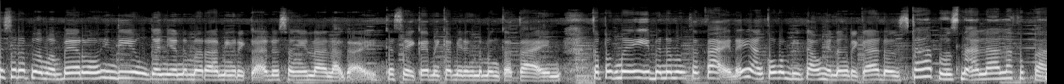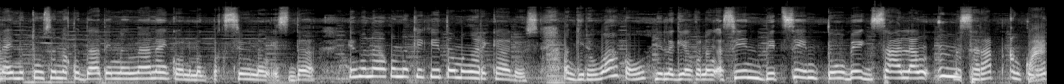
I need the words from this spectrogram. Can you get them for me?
Masarap naman, pero hindi yung ganyan na maraming ricados ang ilalagay. Kasi kami-kami lang naman kakain. Kapag may iba namang kakain, ayan, kukumplitahin ng ricados. Tapos, naalala ko pa, na inutusan ako dati ng nanay ko na magpaksiw ng isda. Eh, wala akong nakikita mga ricados. Ang ginawa ko, nilagyan ko ng asin, bitsin, tubig, salang. Mm, masarap ang kulot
